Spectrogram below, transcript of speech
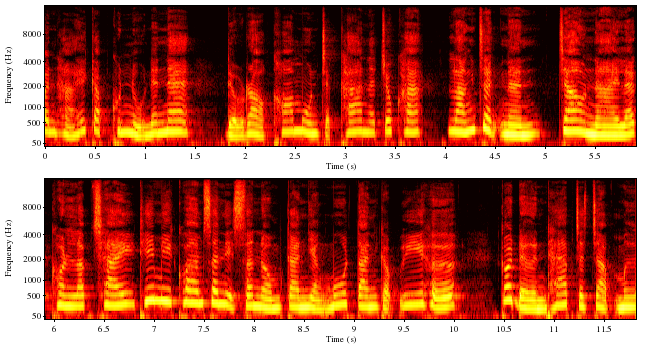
ปัญหาให้กับคุณหนูแน่ๆเดี๋ยวรอข้อมูลจากข้านะเจ้าค่ะหลังจากนั้น เจ้านายและคนรับใช้ที่มีความสนิทสนมกันอย่างมู่ตันกับวี่เหอ ก็เดินแทบจะจับมือ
